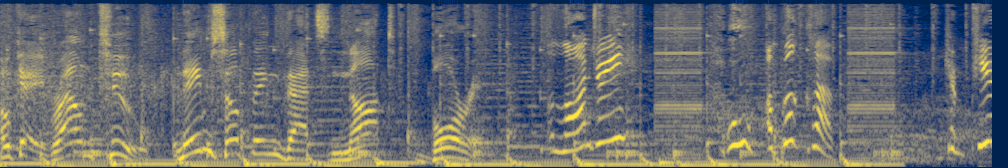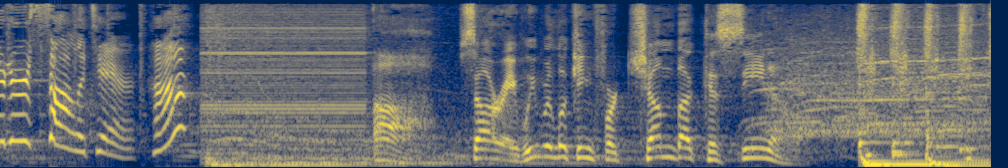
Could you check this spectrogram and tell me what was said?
Okay, round two. Name something that's not boring. A laundry? Ooh, a book club. Computer solitaire, huh? Ah, sorry, we were looking for Chumba Casino.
